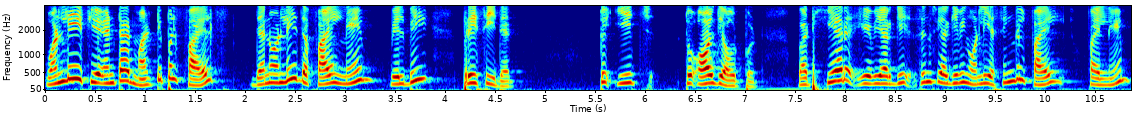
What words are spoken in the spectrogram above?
Only if you enter multiple files then only the file name will be preceded to each to all the output. But here eh, we are since we are giving only a single file file name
